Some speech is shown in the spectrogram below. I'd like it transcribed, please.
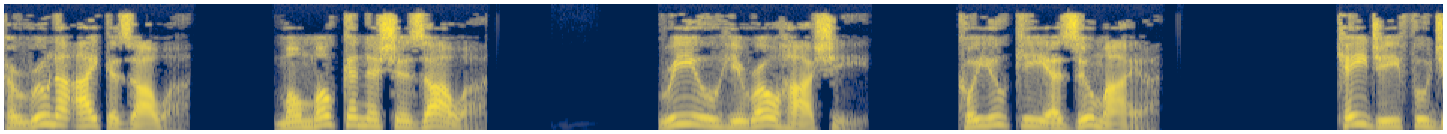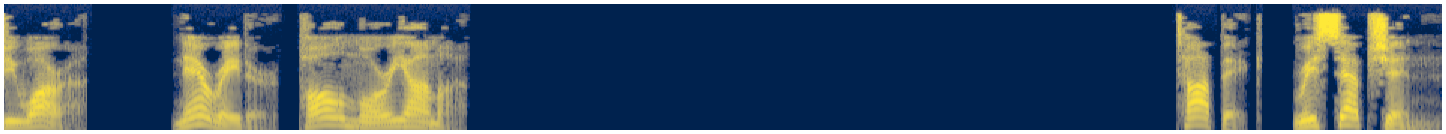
Haruna Ikezawa. Momoka Nishizawa Ryu Hirohashi Koyuki Azumaya Keiji Fujiwara Narrator, Paul Moriyama Topic. Reception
